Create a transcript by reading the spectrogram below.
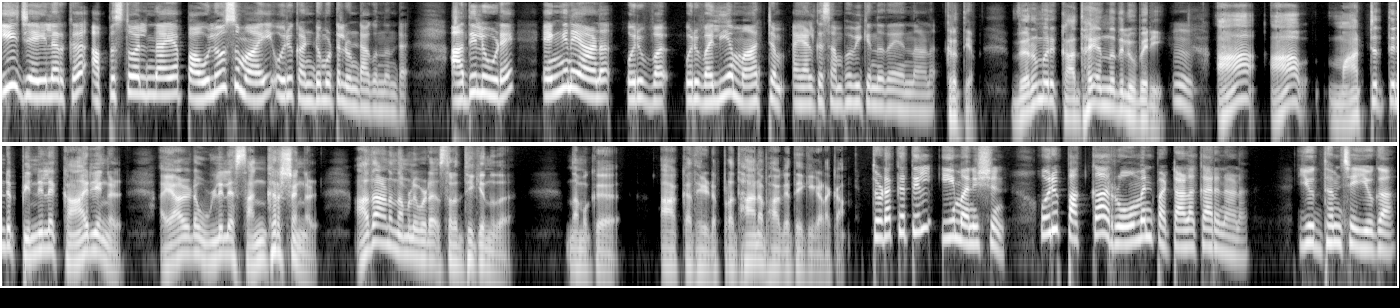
ഈ ജയിലർക്ക് അപ്പസ്തോലനായ പൗലോസുമായി ഒരു കണ്ടുമുട്ടൽ ഉണ്ടാകുന്നുണ്ട്. അതിലൂടെ എങ്ങനെയാണ് ഒരു ഒരു വലിയ മാറ്റം അയാൾക്ക് സംഭവിക്കുന്നത് എന്നാണ്. കൃത്യം. വെറുമൊരു കഥ എന്നതിലുപരി ആ ആ മാറ്റത്തിന്റെ പിന്നിലെ കാര്യങ്ങൾ അയാളുടെ ഉള്ളിലെ സംഘർഷങ്ങൾ അതാണ് നമ്മളിവിടെ ശ്രദ്ധിക്കുന്നത്. നമുക്ക് ആ കഥയുടെ പ്രധാന ഭാഗത്തേക്ക് കടക്കാം. തുടക്കത്തിൽ ഈ മനുഷ്യൻ ഒരു പക്ക റോമൻ പട്ടാളക്കാരനാണ്. യുദ്ധം ചെയ്യുക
